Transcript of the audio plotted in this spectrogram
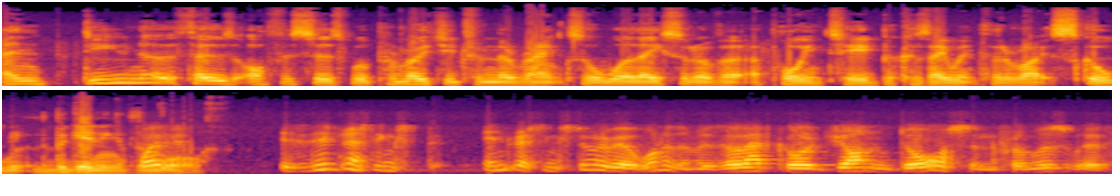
And do you know if those officers were promoted from the ranks or were they sort of uh, appointed because they went to the right school at the beginning of the well, war? It's an interesting, interesting story about one of them. There's a lad called John Dawson from Usworth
